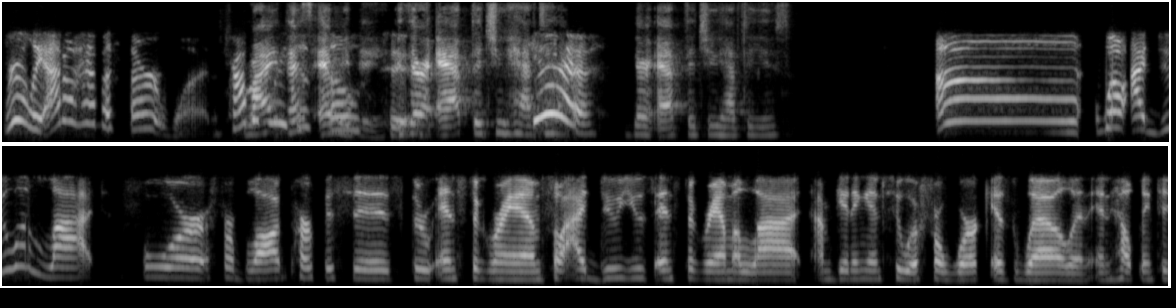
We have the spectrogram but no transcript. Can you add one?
Really, I don't have a third one. Probably right, that's everything. Is there an app that you have yeah. to? Is there an app that you have to use? Uh, well, I do a lot for for blog purposes through Instagram. So I do use Instagram a lot. I'm getting into it for work as well and, and helping to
